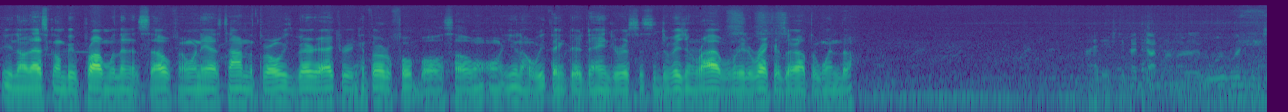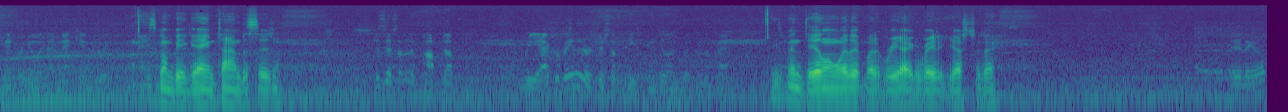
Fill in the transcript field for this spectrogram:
you know, that's going to be a problem within itself. And when he has time to throw, he's very accurate and can throw the football. So, you know, we think they're dangerous. It's a division rivalry. The records are out the window. I had asked you about Doc earlier. Where, where do things stand for him with that neck injury? He's going to be a game time decision. Is this something that popped up re-aggravated, or is just something he's been dealing with in the past? He's been dealing with it, but it re-aggravated yesterday. Anything else?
